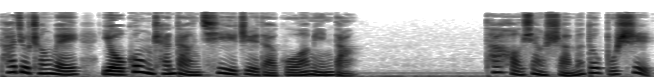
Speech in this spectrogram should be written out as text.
他就成为有共产党气质的国民党。他好像什么都不是。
